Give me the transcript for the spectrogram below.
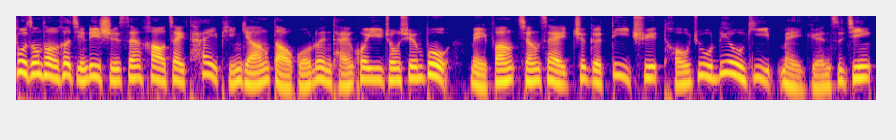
副总统贺锦丽十三号在太平洋岛国论坛会议中宣布，美方将在这个地区投入六亿美元资金，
